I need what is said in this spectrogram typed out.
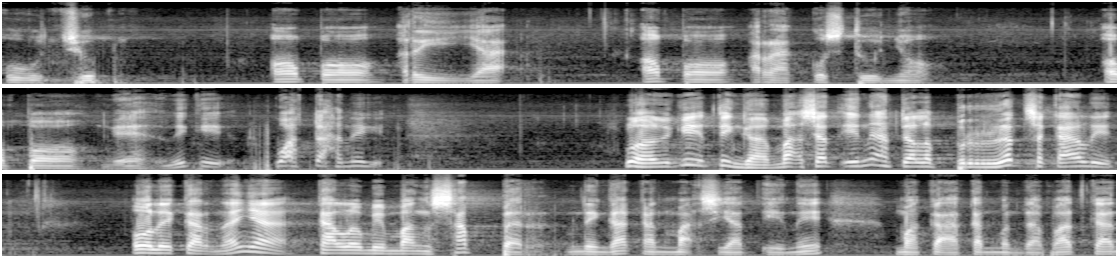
ujub apa riya apa rakus dunya apa nggih niki wadah niki Wah ini tinggal maksiat ini adalah berat sekali. Oleh karenanya kalau memang sabar meninggalkan maksiat ini maka akan mendapatkan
